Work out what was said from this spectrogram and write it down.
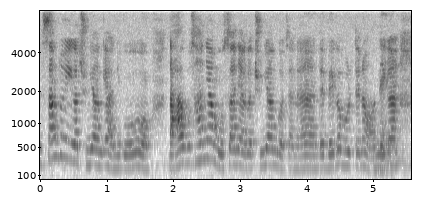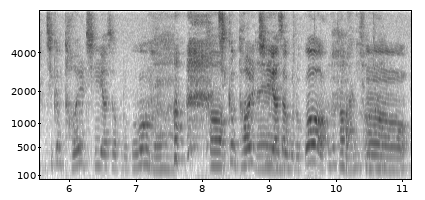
쌍둥이가 중요한 게 아니고 나하고 사냐 못 사냐가 중요한 거잖아. 근데 내가 볼 때는 언니가 네. 지금 덜 질려서 그러고 네. 더 지금 덜 네. 질려서 그러고 그리고 더 많이 줘요. 어,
